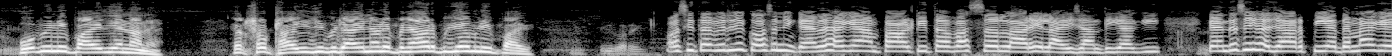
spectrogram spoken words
ਉਹ ਵੀ ਨਹੀਂ ਪਾਏ ਜੀ ਇਹਨਾਂ ਨੇ। 128 ਦੀ ਬਜਾਏ ਇਹਨਾਂ ਨੇ 50 ਰੁਪਏ ਵੀ ਨਹੀਂ ਪਾਏ। ਅਸੀਂ ਤਾਂ ਵੀਰ ਜੀ ਕੁਛ ਨਹੀਂ ਕਹਿੰਦੇ ਹੈਗੇ ਆ ਪਾਰਟੀ ਤਾਂ ਬਸ ਲਾਰੇ ਲਾਈ ਜਾਂਦੀ ਹੈਗੀ। ਕਹਿੰਦੇ ਸੀ 1000 ਰੁਪਿਆ ਦੇਵਾਂਗੇ,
